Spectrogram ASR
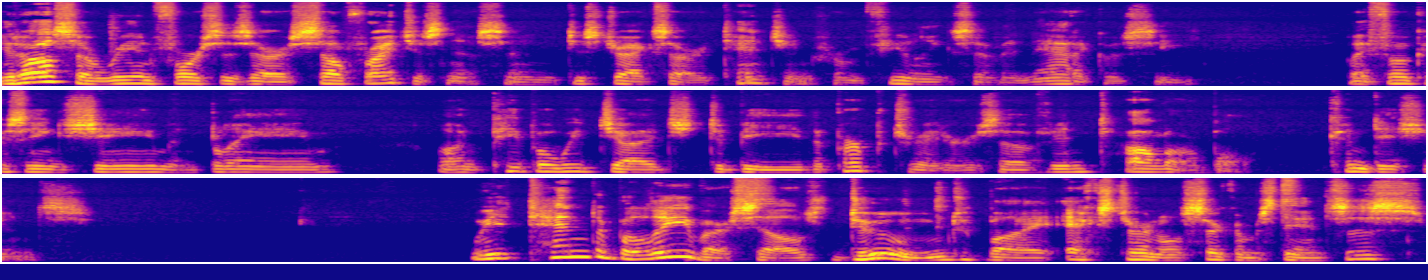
It also reinforces our self righteousness and distracts our attention from feelings of inadequacy by focusing shame and blame on people we judge to be the perpetrators of intolerable conditions. We tend to believe ourselves doomed by external circumstances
